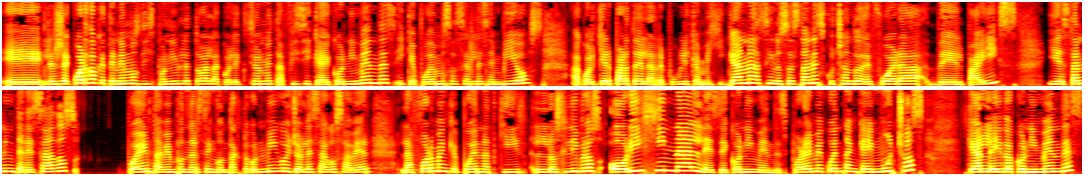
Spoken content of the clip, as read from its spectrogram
Eh, les recuerdo que tenemos disponible toda la colección metafísica de Connie Méndez y que podemos hacerles envíos a cualquier parte de la República Mexicana. Si nos están escuchando de fuera del país y están interesados, pueden también ponerse en contacto conmigo y yo les hago saber la forma en que pueden adquirir los libros originales de Connie Méndez. Por ahí me cuentan que hay muchos que han leído a Connie Méndez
